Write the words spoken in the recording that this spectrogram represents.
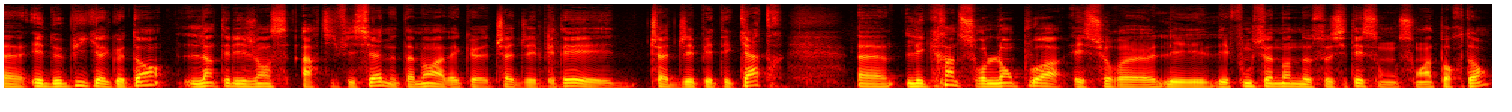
Euh, et depuis quelque temps, l'intelligence artificielle, notamment avec euh, ChatGPT et ChatGPT 4. les craintes sur l'emploi et sur les, fonctionnements de nos sociétés sont, sont importants.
